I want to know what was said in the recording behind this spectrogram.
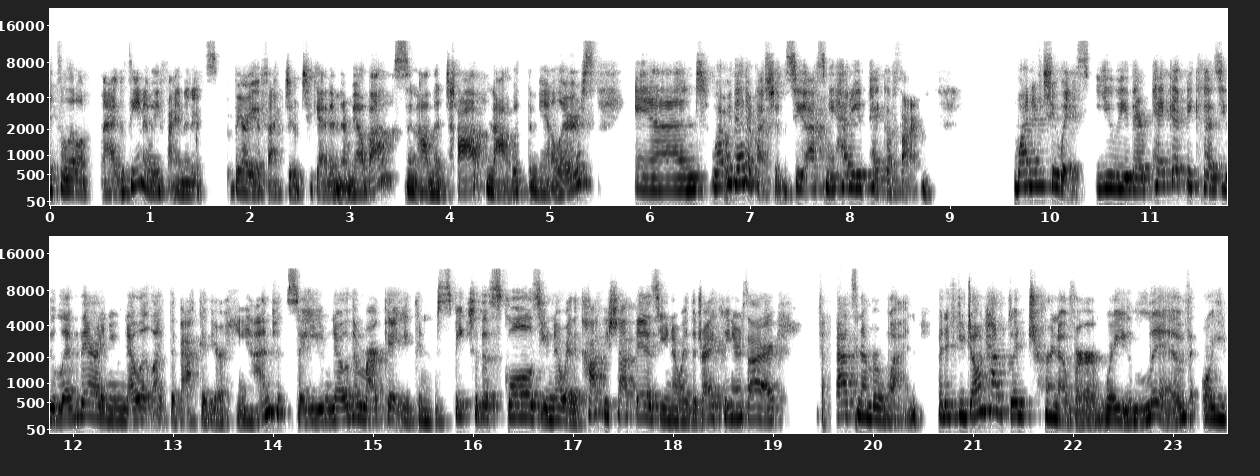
it's a little magazine, and we find that it's very effective to get in their mailbox and on the top, not with the mailers. And what were the other questions? So you asked me, how do you pick a farm? One of two ways. You either pick it because you live there and you know it like the back of your hand. So you know the market, you can speak to the schools, you know where the coffee shop is, you know where the dry cleaners are, that's number one. But if you don't have good turnover where you live, or you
